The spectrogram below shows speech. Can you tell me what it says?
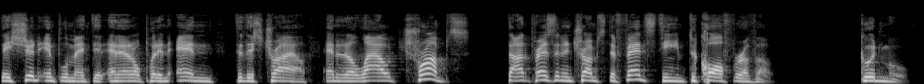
they should implement it. And it'll put an end to this trial. And it allow Trump's, Don, President Trump's defense team to call for a vote. Good move.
